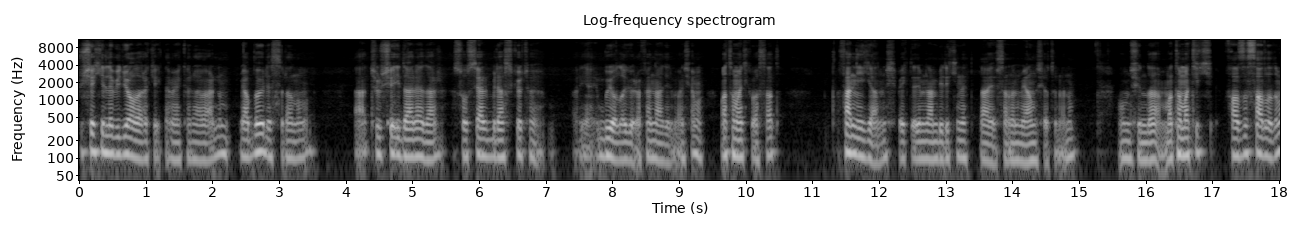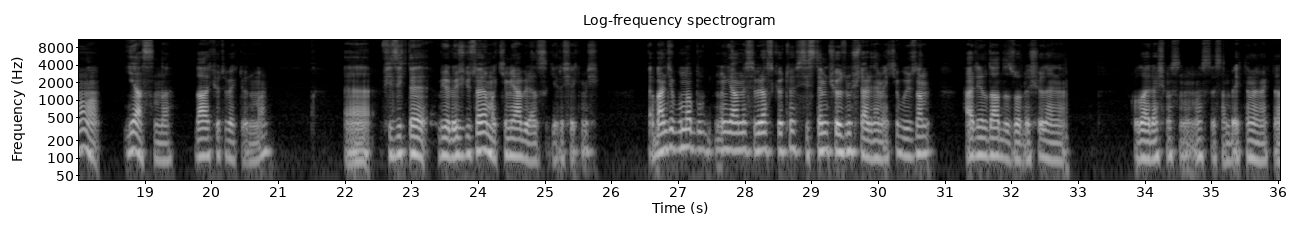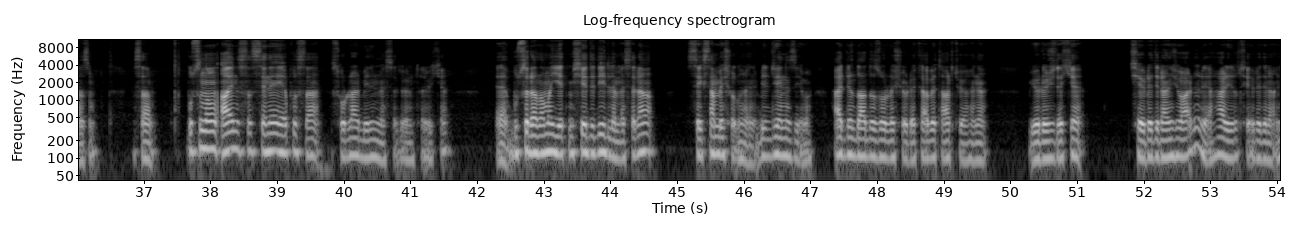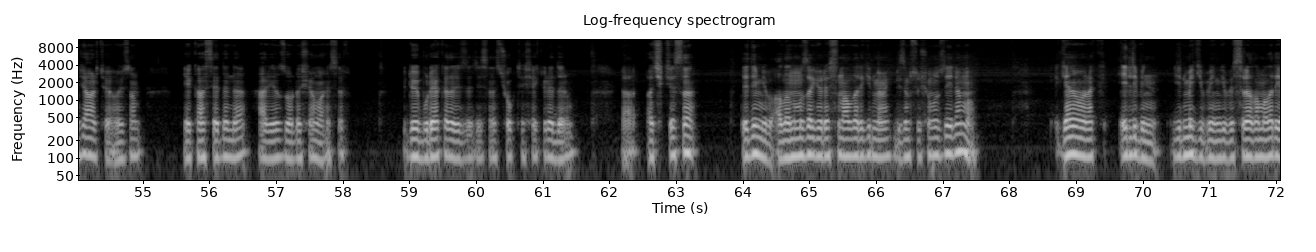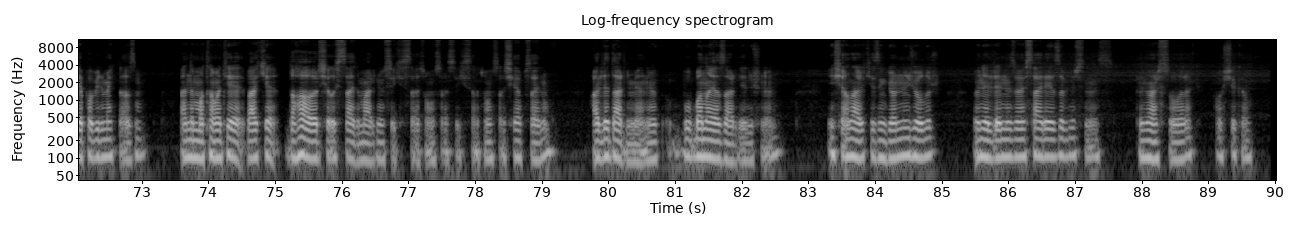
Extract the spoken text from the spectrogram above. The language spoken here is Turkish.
şu şekilde video olarak eklemeye karar verdim. Ya böyle sıralama. Ya Türkçe idare eder. Sosyal biraz kötü. Yani bu yola göre fena değil bence ama matematik vasat. Fen iyi gelmiş. Beklediğimden bir iki net daha iyi sanırım yanlış hatırladım. Onun dışında matematik fazla salladım ama iyi aslında. Daha kötü bekliyordum ben. Ee, fizikte biyoloji güzel ama kimya biraz geri çekmiş. Ya bence buna bunun gelmesi biraz kötü. Sistemi çözmüşler demek ki. Bu yüzden her yıl daha da zorlaşıyor. Yani kolaylaşmasını nasıl desem beklememek lazım. Mesela bu sınavın aynısı seneye yapılsa sorular bilinmese diyorum tabii ki. E, bu sıralama 77 değil de mesela 85 olur hani bileceğiniz gibi. Her yıl daha da zorlaşıyor, rekabet artıyor. Hani biyolojideki çevre direnci vardır ya her yıl çevre direnci artıyor. O yüzden YKS'de de her yıl zorlaşıyor maalesef. Videoyu buraya kadar izlediyseniz çok teşekkür ederim. Ya açıkçası dediğim gibi alanımıza göre sınavlara girmemek bizim suçumuz değil ama genel olarak 50 bin, 20 gibi gibi sıralamaları yapabilmek lazım. Ben de matematiğe belki daha ağır çalışsaydım her gün 8 saat, 10 saat, 8 saat, 10 saat şey yapsaydım hallederdim yani. Yok, bu bana yazar diye düşünüyorum. İnşallah herkesin gönlünce olur. Önerilerinizi vesaire yazabilirsiniz. Üniversite olarak. Hoşçakalın.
